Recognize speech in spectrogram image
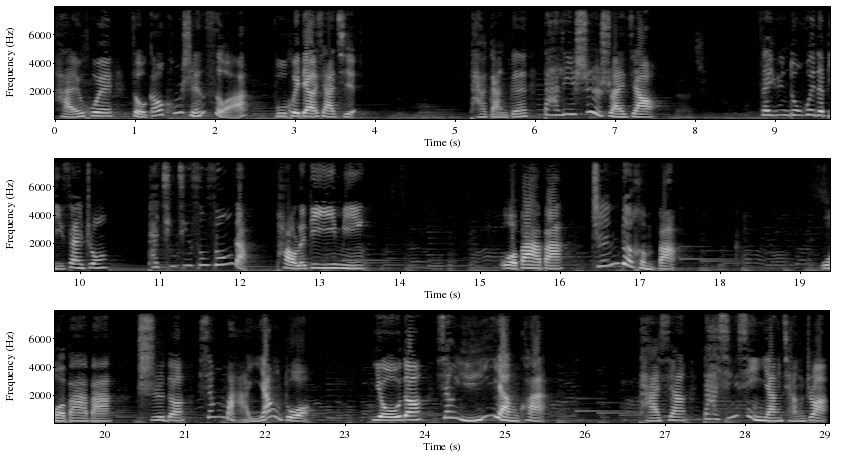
还会走高空绳索，不会掉下去。他敢跟大力士摔跤，在运动会的比赛中，他轻轻松松的跑了第一名。我爸爸真的很棒。我爸爸吃的像马一样多，游的像鱼一样快。它像大猩猩一样强壮，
